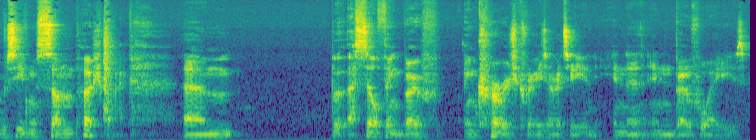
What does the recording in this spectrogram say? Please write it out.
receiving some pushback. Um, but I still think both encourage creativity in in, the, in both ways.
